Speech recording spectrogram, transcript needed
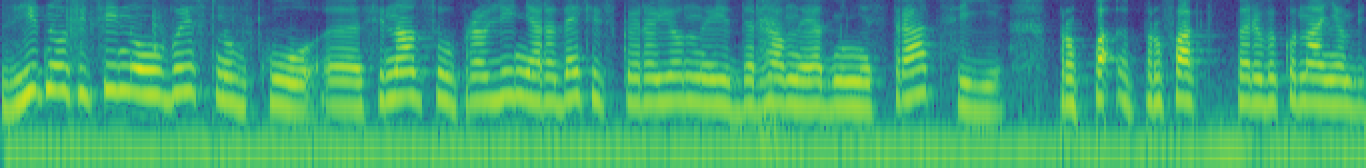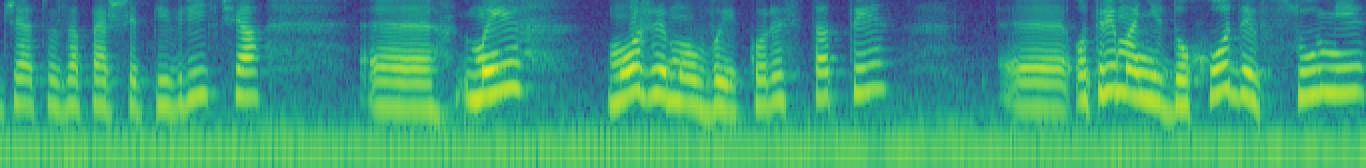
Згідно офіційного висновку е, фінансового управління Радехівської районної державної адміністрації про, про факт перевиконання бюджету за перше півріччя, е, ми можемо використати отримані доходи в сумі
